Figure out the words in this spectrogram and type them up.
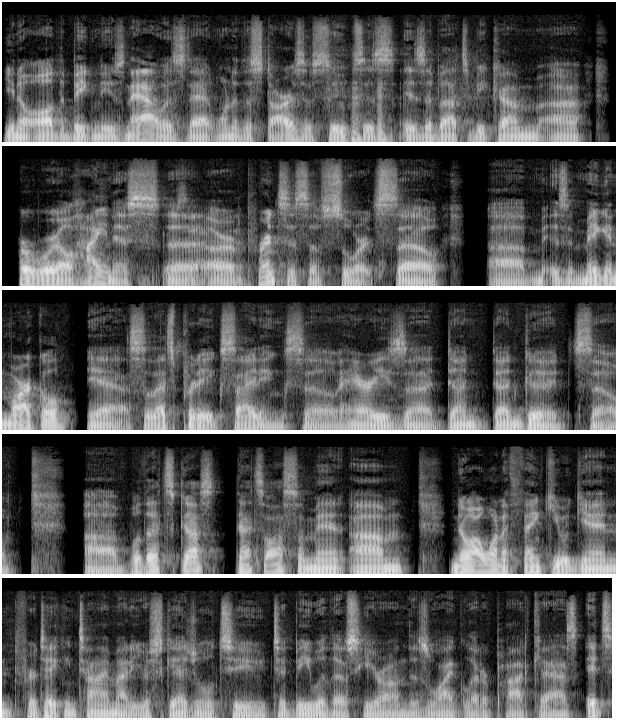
you know, all the big news now is that one of the stars of Suits is is about to become uh, Her Royal Highness uh, Exactly. or princess of sorts. So. Uh, is it Meghan Markle? Yeah, so that's pretty exciting. So Harry's uh, done done good. So, uh, well, that's Gus. That's awesome, man. Um, no, I want to thank you again for taking time out of your schedule to to be with us here on the Zweig Letter podcast. It's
